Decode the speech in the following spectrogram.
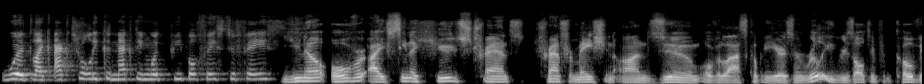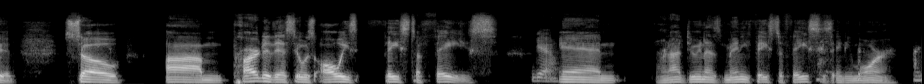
with like actually connecting with people face to face? You know, over I've seen a huge trans transformation on Zoom over the last couple of years and really resulting from COVID. So um prior to this, it was always face to face Yeah, and we're not doing as many face to faces anymore. I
